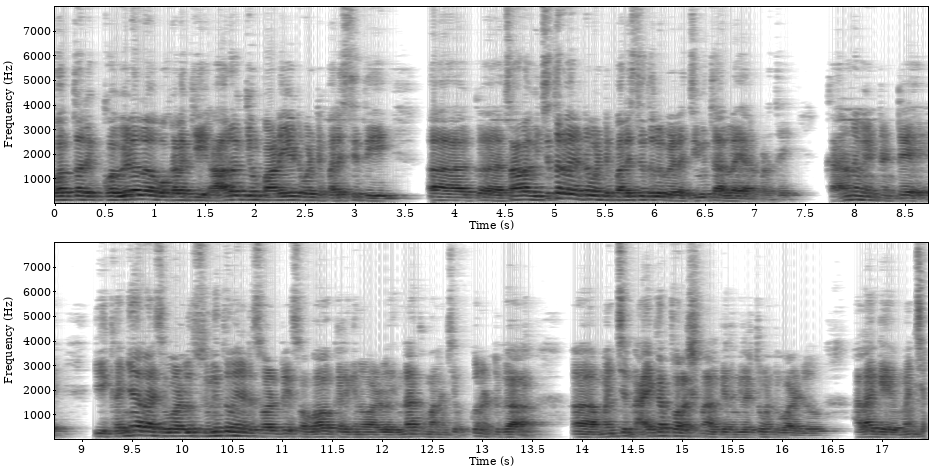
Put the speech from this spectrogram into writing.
కొంత వీళ్ళలో ఒకళ్ళకి ఆరోగ్యం పాడయ్యేటువంటి పరిస్థితి చాలా విచిత్రమైనటువంటి పరిస్థితులు వీళ్ళ జీవితాల్లో ఏర్పడతాయి. కారణం ఏంటంటే ఈ కన్యా రాశి వాళ్ళు సున్నితమైనటువంటి స్వభావం కలిగిన వాళ్ళు ఇందాక మనం చెప్పుకున్నట్టుగా మంచి నాయకత్వ లక్షణాలు కలిగినటువంటి వాళ్ళు అలాగే మంచి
